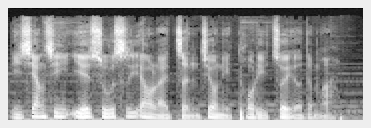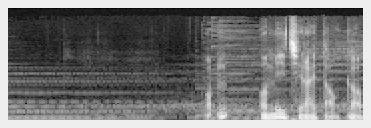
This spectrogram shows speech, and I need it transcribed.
你相信耶稣是要来拯救你脱离罪恶的吗？我们我们一起来祷告，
